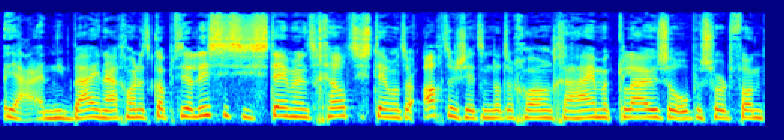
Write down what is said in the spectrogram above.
ja, niet bijna, gewoon het kapitalistische systeem en het geldsysteem wat erachter zit. En dat er gewoon geheime kluizen op een soort van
